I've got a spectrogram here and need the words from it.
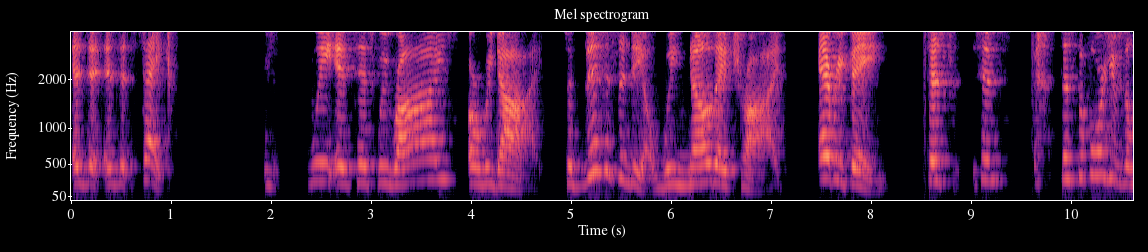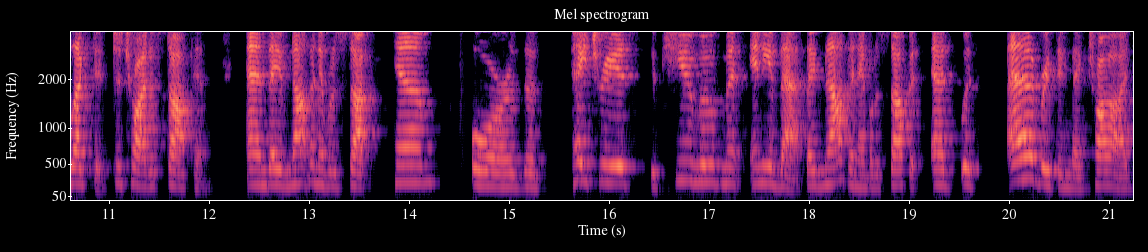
Is it is at stake we it says we rise or we die. So this is the deal. We know they've tried everything since since since before he was elected to try to stop him, and they've not been able to stop him or the Patriots, the Q movement, any of that. They've not been able to stop it and with everything they've tried,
